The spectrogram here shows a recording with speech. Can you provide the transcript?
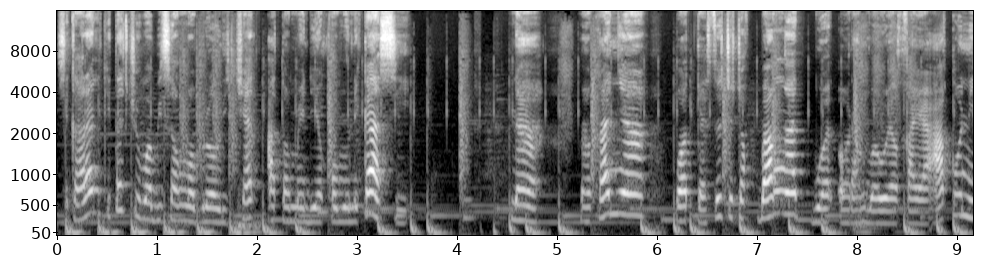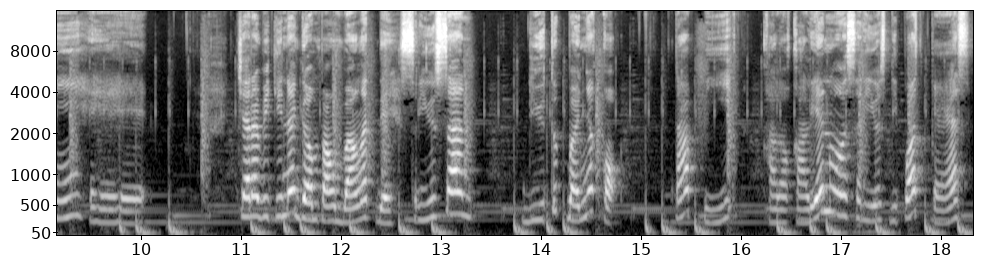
sekarang kita cuma bisa ngobrol di chat atau media komunikasi. Nah, makanya podcast itu cocok banget buat orang bawel kayak aku nih. Hehehe. Cara bikinnya gampang banget deh, seriusan. Di YouTube banyak kok. Tapi, kalau kalian mau serius di podcast,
